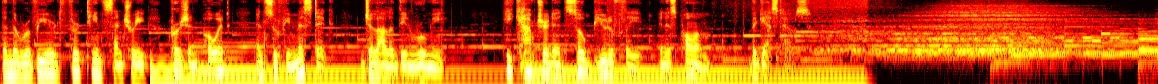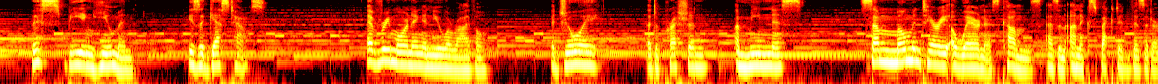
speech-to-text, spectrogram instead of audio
than the revered 13th century Persian poet and Sufi mystic Jalaluddin Rumi. He captured it so beautifully in his poem, The Guest House. This being human is a guest house. Every morning, a new arrival. A joy, a depression, a meanness. Some momentary awareness comes as an unexpected visitor.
